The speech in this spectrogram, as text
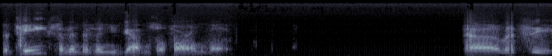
critiques and everything you've gotten so far on the book? Uh, let's see.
